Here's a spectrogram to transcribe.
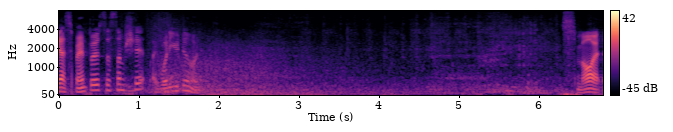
Yeah, sprint boost or some shit? Like, what are you doing? Smart.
